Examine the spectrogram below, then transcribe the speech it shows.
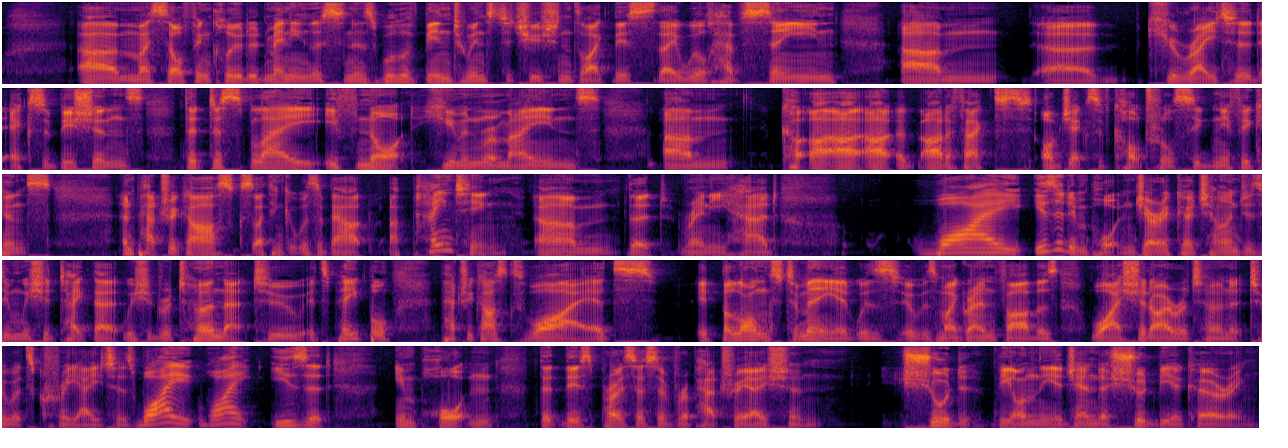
uh, myself included, many listeners will have been to institutions like this. They will have seen um, uh, curated exhibitions that display, if not human remains, um, artifacts, objects of cultural significance. And Patrick asks, I think it was about a painting um, that Rennie had. Why is it important? Jericho challenges him. We should take that. We should return that to its people. Patrick asks why. It's it belongs to me. It was it was my grandfather's. Why should I return it to its creators? Why why is it important that this process of repatriation should be on the agenda? Should be occurring?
